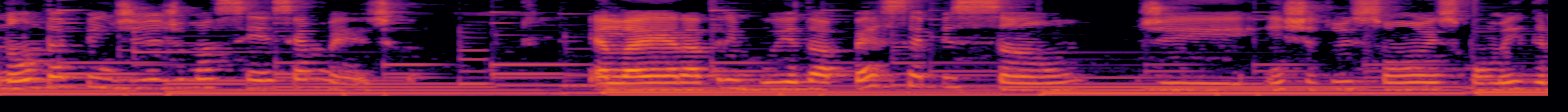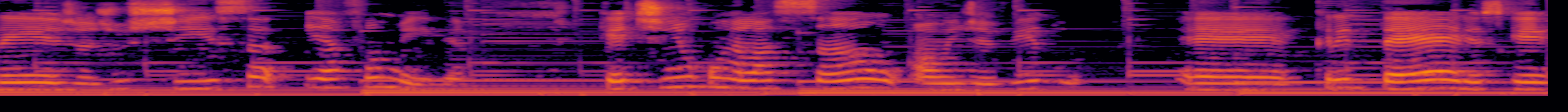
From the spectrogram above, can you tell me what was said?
não dependia de uma ciência médica. Ela era atribuída à percepção de instituições como a igreja, justiça e a família, que tinham com relação ao indivíduo é, critérios que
